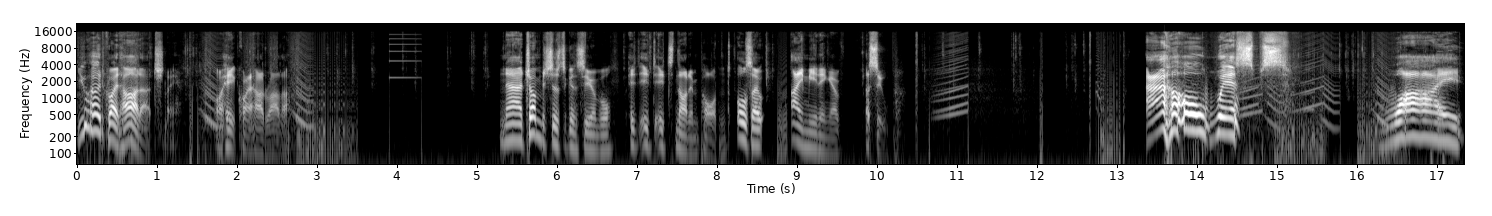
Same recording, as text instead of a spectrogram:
You heard quite hard, actually. Or hit quite hard, rather. Nah, is just a consumable. It, it, it's not important. Also, I'm eating a, a soup. Ow, wisps! Why?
